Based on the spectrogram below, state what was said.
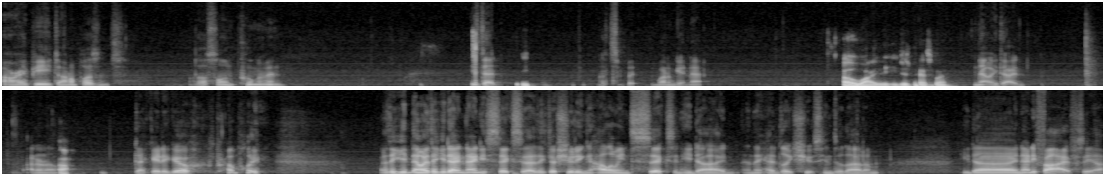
R.I.P. Donald Pleasence. Also in Pumaman. He's dead. That's what I'm getting at. Oh, why did he just pass away? No, he died. I don't know. Ah. Decade ago, probably. I think he no, I think he died in '96. I think they're shooting Halloween six, and he died, and they had like shoot scenes without him. He died '95. So yeah,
